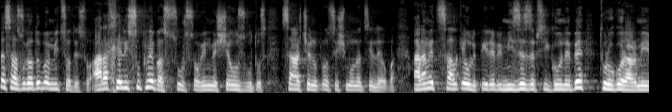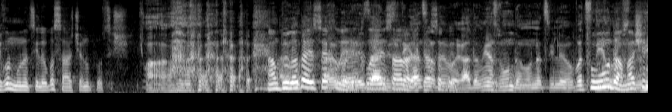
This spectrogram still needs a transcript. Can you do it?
და საზოგადოება მიცოდეს რომ არახელისუფლებას სურს რომ ვინმე შეუზღუდოს საარჩევნო პროცესში მონაწილეობა, არამედ ცალკეული პირები მიზეზებს იგონებენ თუ როგორ არ მიიღონ მონაწილეობა საარჩევნო პროცესში. ამდულა და ეს ეხლა ეხლა ეს არ არის გასაგები ადამიანს უნდა მონაწილეობა თუ უნდა მაშინ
